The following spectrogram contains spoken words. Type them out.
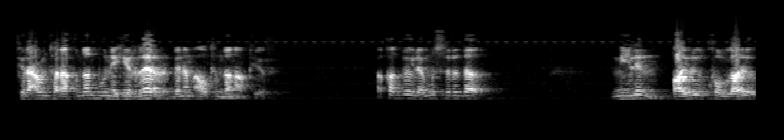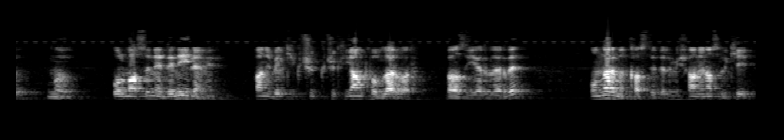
Firavun tarafından bu nehirler benim altımdan akıyor. Fakat böyle Mısır'da Nil'in ayrı kolları mı olması nedeniyle mi? Hani belki küçük küçük yan kollar var bazı yerlerde. Onlar mı kastedilmiş? Hani nasıl ki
